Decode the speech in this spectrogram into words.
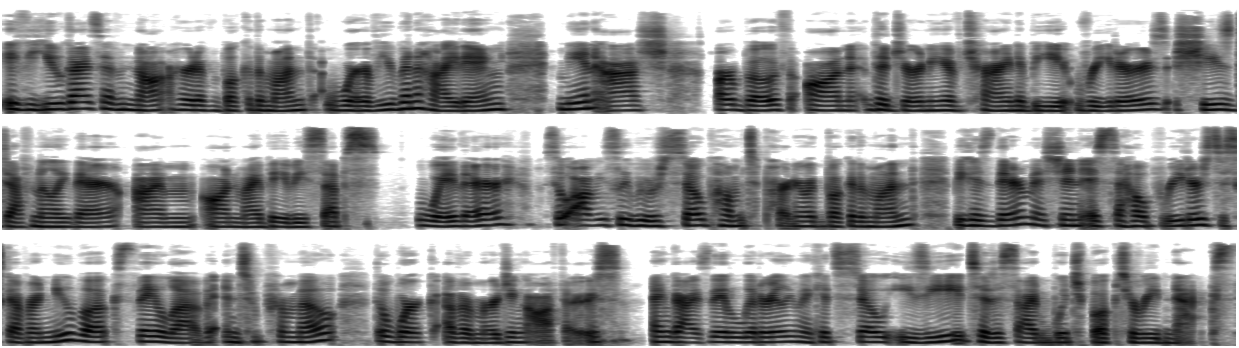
If you guys have not heard of Book of the Month, where have you been hiding? Me and Ash are both on the journey of trying to be readers. She's definitely there. I'm on my baby steps way there. So obviously we were so pumped to partner with Book of the Month because their mission is to help readers discover new books they love and to promote the work of emerging authors. And guys, they literally make it so easy to decide which book to read next.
